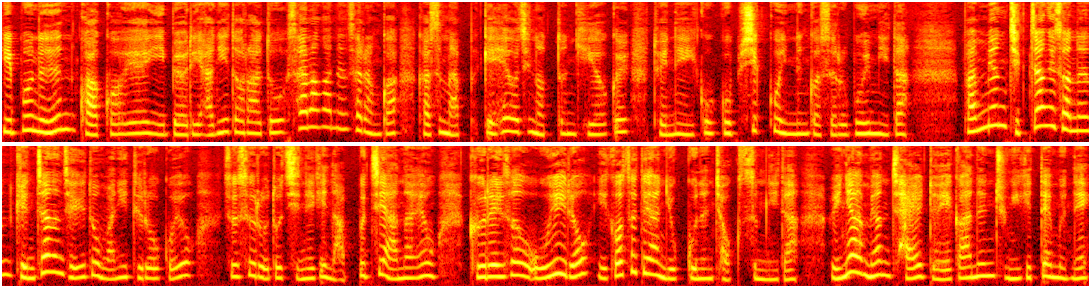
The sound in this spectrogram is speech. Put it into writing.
이분은 과거의 이별이 아니더라도 사랑하는 사람과 가슴 아프게 헤어진 어떤 기억을 되뇌이고 곱씹고 있는 것으로 보입니다. 반면 직장에서는 괜찮은 제의도 많이 들어오고요. 스스로도 진액이 나쁘지 않아요. 그래서 오히려 이것에 대한 욕구는 적습니다. 왜냐하면 잘 돼가는 중이기 때문에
